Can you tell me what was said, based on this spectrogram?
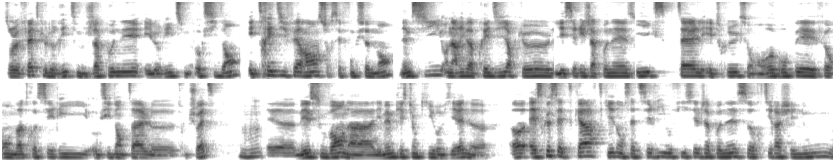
sur le fait que le rythme japonais et le rythme occident est très différent sur ses fonctionnements. Même si on arrive à prédire que les séries japonaises X, tel et trucs seront regroupées et feront notre série occidentale euh, truc chouette. Mhm. Euh, mais souvent, on a les mêmes questions qui reviennent. Euh, oh, est-ce que cette carte qui est dans cette série officielle japonaise sortira chez nous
